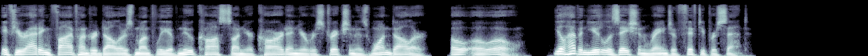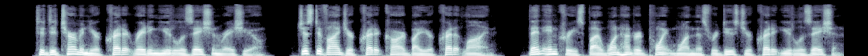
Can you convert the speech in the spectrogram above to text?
If you're adding $500 monthly of new costs on your card and your restriction is $1, you'll have an utilization range of 50%. To determine your credit rating utilization ratio, just divide your credit card by your credit line, then increase by 100.1. This reduced your credit utilization.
